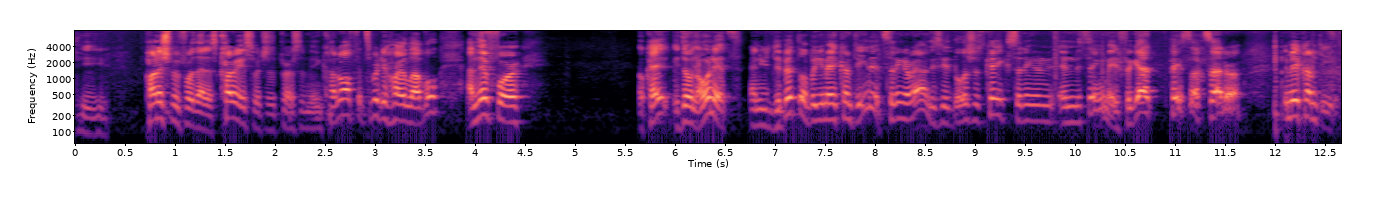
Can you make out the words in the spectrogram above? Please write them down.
the punishment for that is kares, which is a person being cut off. It's a pretty high level, and therefore, okay, you don't own it, and you debittle, but you may come to eat it sitting around. You see a delicious cake sitting in, in the thing, you may forget Pesach, etc. You may come to eat it.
